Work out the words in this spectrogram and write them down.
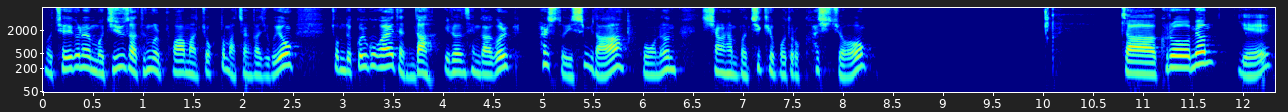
뭐 최근에 뭐 지주사 등을 포함한 쪽도 마찬가지고요 좀 더 끌고 가야 된다 이런 생각을 할 수도 있습니다. 그거는 시장을 한번 지켜보도록 하시죠. 자 그러면 예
